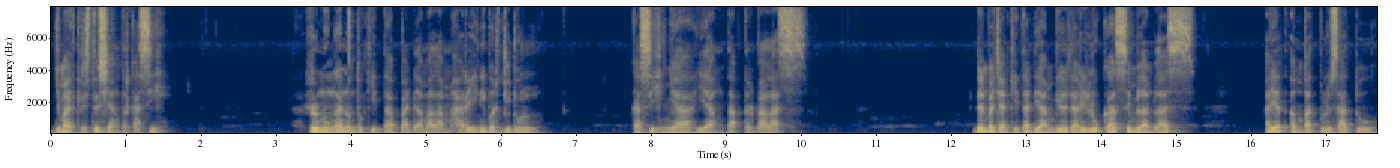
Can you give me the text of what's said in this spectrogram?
Jemaat Kristus yang terkasih, renungan untuk kita pada malam hari ini berjudul Kasihnya yang tak terbalas. Dan bacaan kita diambil dari Lukas 19 ayat 41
